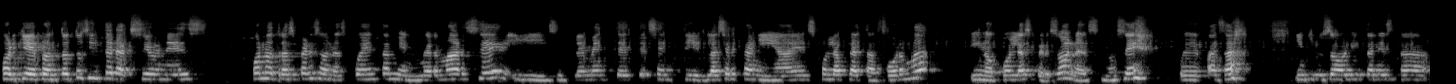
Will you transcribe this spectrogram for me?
porque de pronto tus interacciones con otras personas pueden también mermarse y simplemente sentir la cercanía es con la plataforma y no con las personas. No sé, puede pasar. Incluso ahorita en esta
